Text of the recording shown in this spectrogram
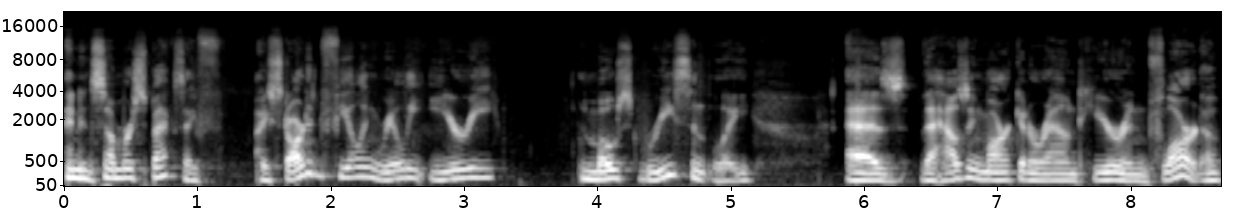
And in some respects, I I started feeling really eerie most recently as the housing market around here in Florida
